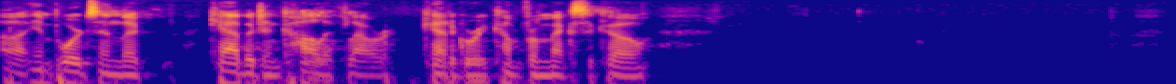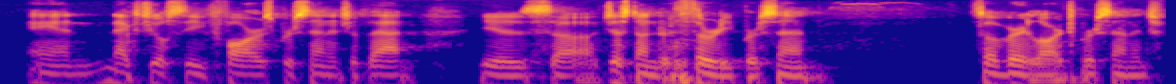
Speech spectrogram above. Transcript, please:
uh, imports in the cabbage and cauliflower category come from Mexico. And next, you'll see FAR's percentage of that is uh, just under 30%. So a very large percentage.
